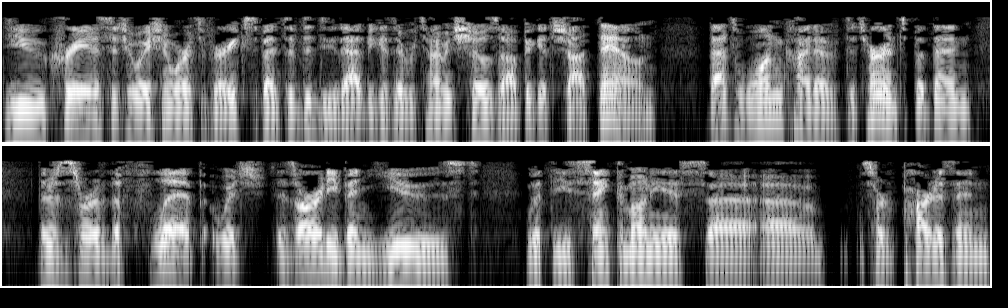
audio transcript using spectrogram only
do you create a situation where it's very expensive to do that because every time it shows up it gets shot down? That's one kind of deterrence but then there's sort of the flip which has already been used with these sanctimonious uh, uh, sort of partisan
